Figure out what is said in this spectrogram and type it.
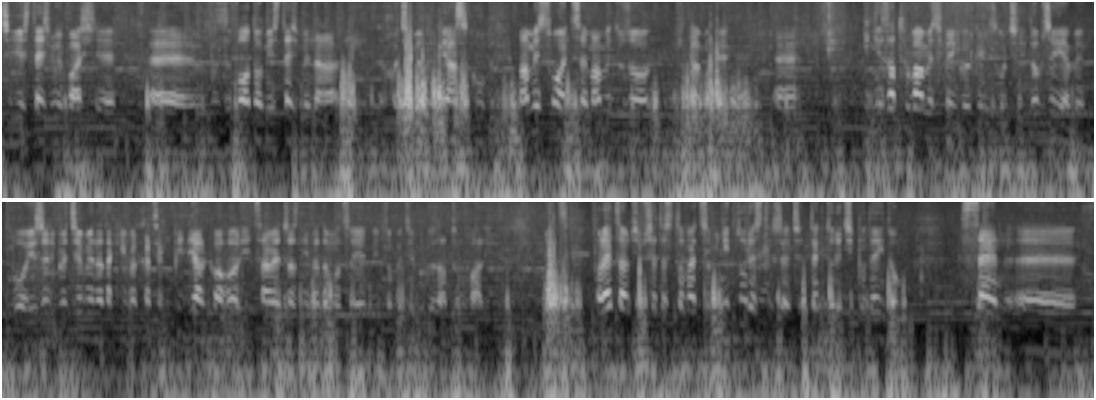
Czyli jesteśmy właśnie z wodą, jesteśmy na, chodzimy po piasku, mamy słońce, mamy dużo witaminy e, i nie zatruwamy swojego organizmu, czyli dobrze jemy, bo jeżeli będziemy na takich wakacjach pili alkohol i cały czas nie wiadomo co jedli, to będziemy go zatruwali. Więc polecam Ci przetestować sobie niektóre z tych rzeczy, te, które Ci podejdą. Sen, e,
